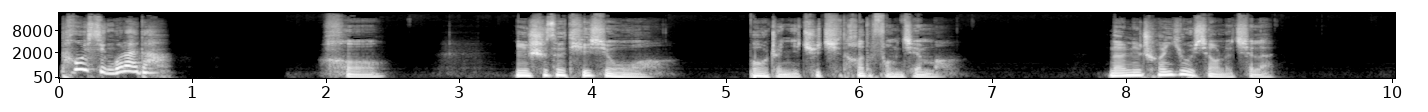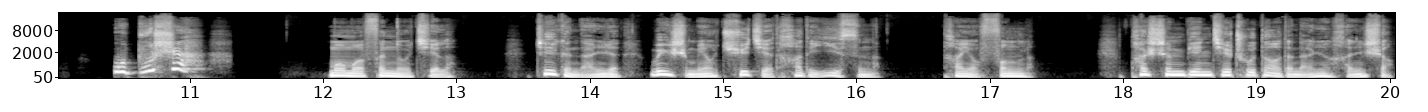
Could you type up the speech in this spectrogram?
他会醒过来的。”好，你是在提醒我，抱着你去其他的房间吗？南临川又笑了起来。我不是。默默愤怒极了，这个男人为什么要曲解他的意思呢？他要疯了！他身边接触到的男人很少，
